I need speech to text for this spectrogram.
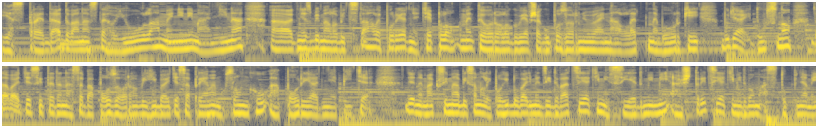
Je streda 12. júla, meniny má Nina dnes by malo byť stále poriadne teplo, meteorológovia však upozorňujú aj na letné búrky, bude aj dusno, dávajte si teda na seba pozor, vyhýbajte sa priamému slnku a poriadne pite. Denné maxima by sa mali pohybovať medzi 27 až 32 stupňami.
